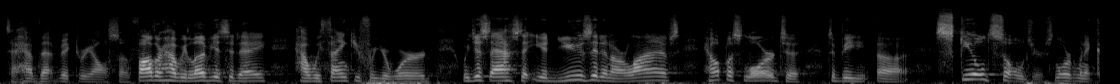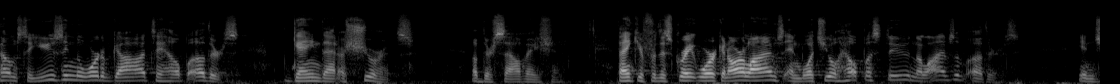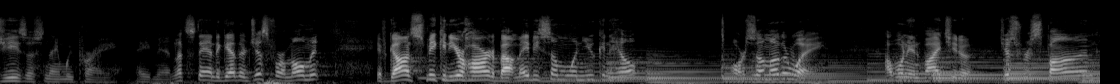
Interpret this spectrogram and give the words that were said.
to have that victory also. Father, how we love you today, how we thank you for your word. We just ask that you'd use it in our lives. Help us, Lord, to, to be uh, skilled soldiers, Lord, when it comes to using the word of God to help others gain that assurance of their salvation. Thank you for this great work in our lives and what you'll help us do in the lives of others. In Jesus' name we pray. Amen. Let's stand together just for a moment. If God's speaking to your heart about maybe someone you can help, or some other way, I want to invite you to just respond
